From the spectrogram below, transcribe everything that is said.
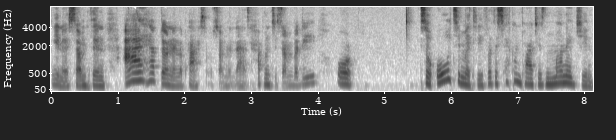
you know, something I have done in the past or something that's happened to somebody? Or so ultimately, for the second part is managing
